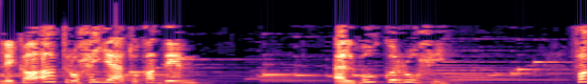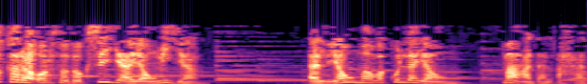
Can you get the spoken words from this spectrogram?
لقاءات روحية تقدم البوق الروحي. فقرة أرثوذكسية يومية. اليوم وكل يوم ما عدا الأحد.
